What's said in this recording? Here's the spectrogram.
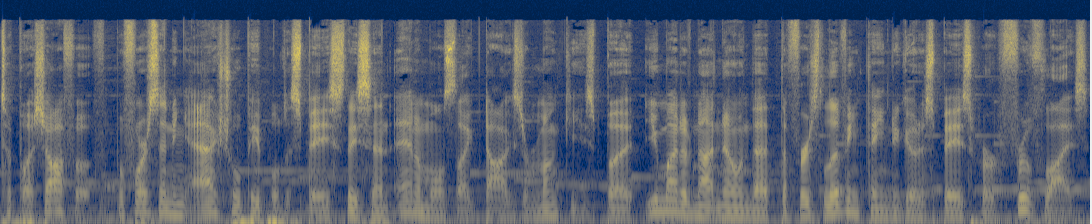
to push off of. Before sending actual people to space, they sent animals like dogs or monkeys, but you might have not known that the first living thing to go to space were fruit flies.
